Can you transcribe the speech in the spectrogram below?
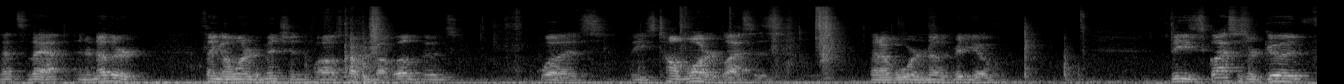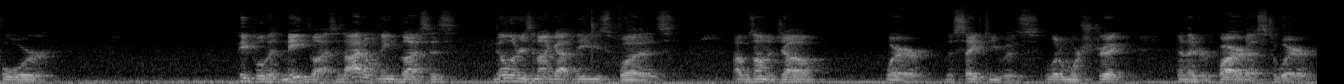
that's that. And another thing I wanted to mention while I was talking about welding hoods was these Tom Water glasses that I wore in another video. These glasses are good for people that need glasses. I don't need glasses. The only reason I got these was I was on a job where the safety was a little more strict and they required us to wear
